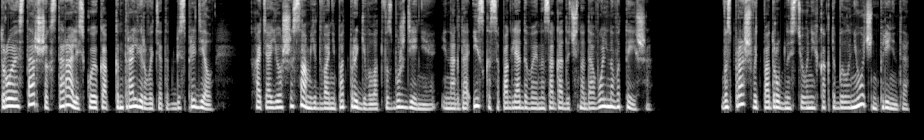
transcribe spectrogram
Трое старших старались кое-как контролировать этот беспредел, хотя Йоши сам едва не подпрыгивал от возбуждения, иногда искоса поглядывая на загадочно довольного Тейша. Выспрашивать подробности у них как-то было не очень принято,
